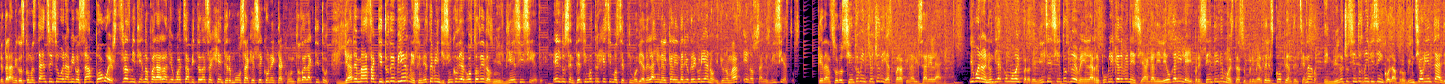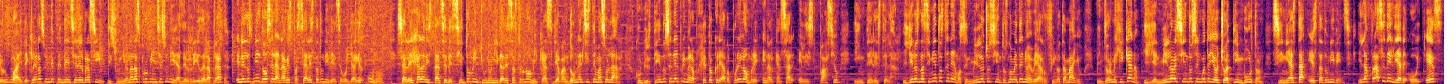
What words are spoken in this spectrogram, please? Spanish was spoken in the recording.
¿Qué tal amigos? ¿Cómo están? Soy su buen amigo Sam Powers, transmitiendo para Radio WhatsApp y toda esa gente hermosa que se conecta con toda la actitud. Y además, actitud de viernes en este 25 de agosto de 2017. El ducentésimo trigésimo séptimo día del año en el calendario gregoriano y uno más en los años bisiestos. Quedan solo 128 días para finalizar el año. Y bueno, en un día como hoy, pero de 1609, en la República de Venecia, Galileo Galilei presenta y demuestra su primer telescopio ante el Senado. En 1825, la provincia oriental de Uruguay declara su independencia del Brasil y su unión a las Provincias Unidas del Río de la Plata. En el 2012, la nave espacial estadounidense Voyager 1 se aleja a la distancia de 121 unidades astronómicas y abandona el sistema solar, convirtiéndose en el primer objeto creado por el hombre en alcanzar el espacio interestelar. Y en los nacimientos tenemos en 1890 a Rufino Tamayo, pintor mexicano, y en 1958 a Tim Burton, cineasta estadounidense. Y la frase del día de hoy es,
